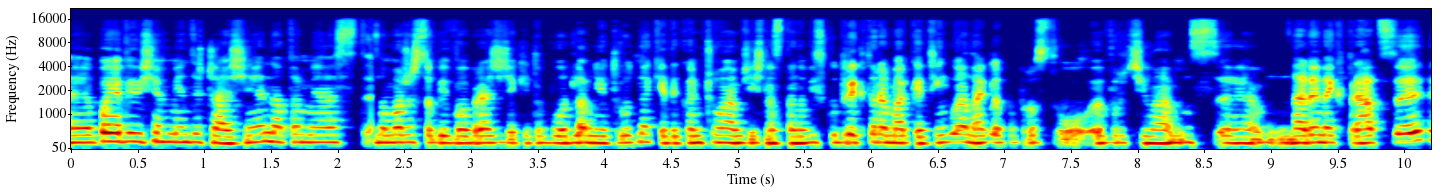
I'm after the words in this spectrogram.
E, pojawiły się w międzyczasie, natomiast no możesz sobie wyobrazić, jakie to było dla mnie trudne, kiedy kończyłam gdzieś na stanowisku dyrektora marketingu, a nagle po prostu wróciłam z, e, na rynek pracy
